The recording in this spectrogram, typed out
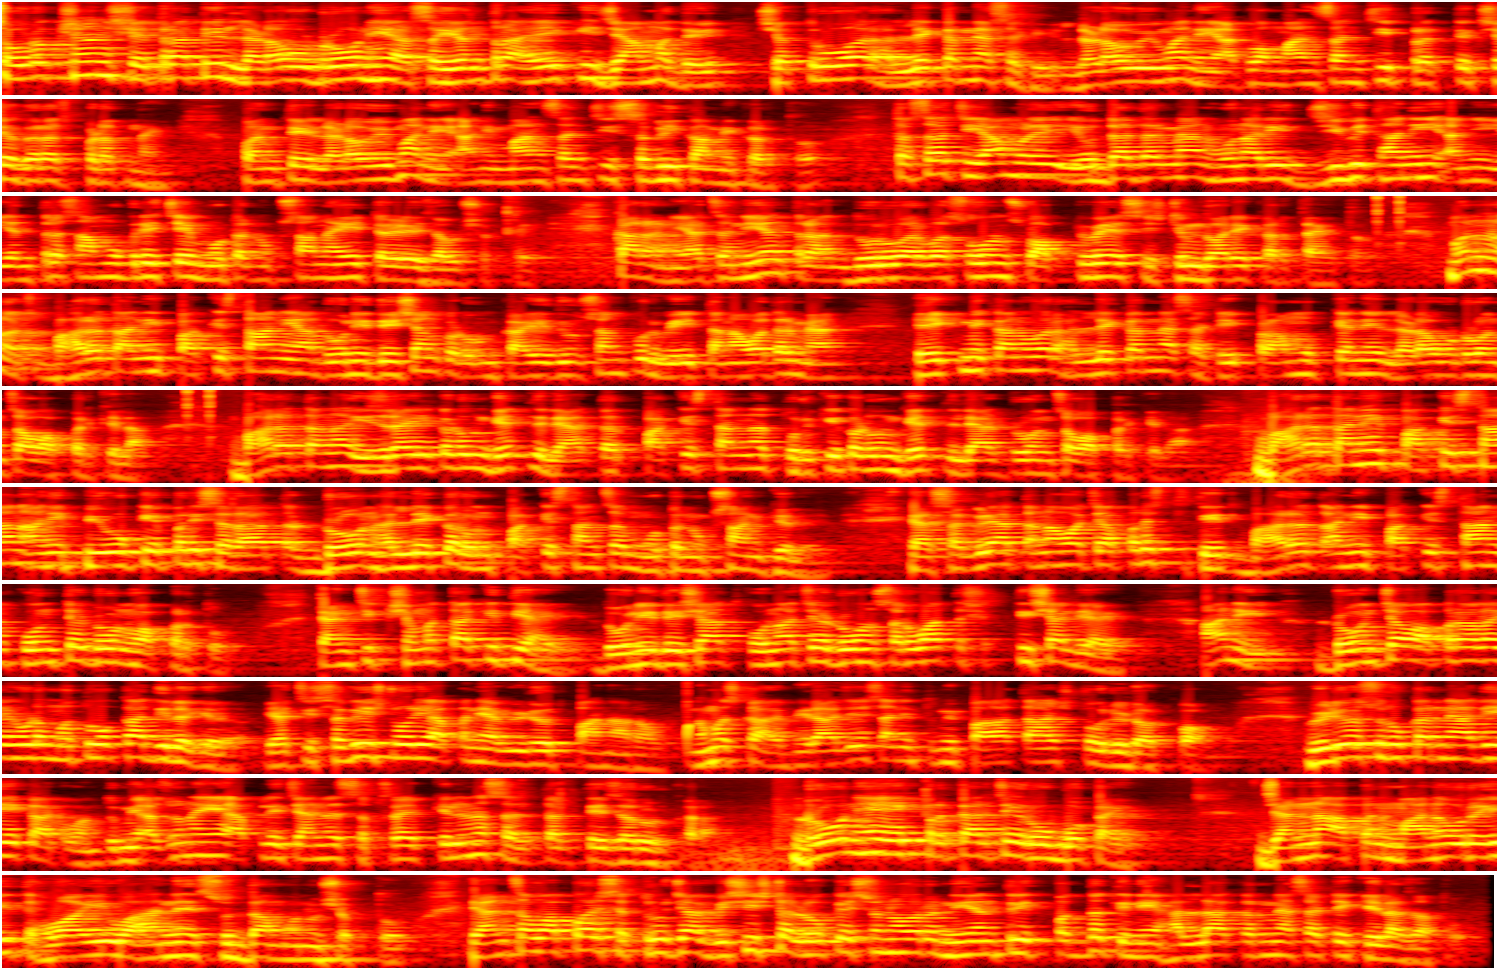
संरक्षण क्षेत्रातील लढाऊ ड्रोन हे असं यंत्र आहे की ज्यामध्ये शत्रूवर हल्ले करण्यासाठी लढाऊ विमाने अथवा माणसांची प्रत्यक्ष गरज पडत नाही. पण ते लढाऊ विमाने आणि माणसांची सगळी कामे करतं. तसंच यामुळे युद्धादरम्यान होणारी जीवितहानी आणि यंत्रसामुग्रीचे मोठं नुकसानही टळले जाऊ शकते. कारण याचं नियंत्रण दूरवर बसवून सॉफ्टवेअर सिस्टीमद्वारे करता येतं. म्हणूनच भारत आणि पाकिस्तान या दोन्ही देशांकडून काही दिवसांपूर्वी तणावादरम्यान एकमेकांवर हल्ले करण्यासाठी प्रामुख्याने लढाऊ ड्रोनचा वापर केला. भारतानं इस्रायलकडून घेतलेल्या तर पाकिस्ताननं तुर्कीकडून घेतलेल्या ड्रोनचा वापर केला. भारताने पाकिस्तान आणि पीओके परिसरात ड्रोन हल्ले करून पाकिस्तानचं मोठं नुकसान केलंय. या सगळ्या तणावाच्या परिस्थितीत भारत आणि पाकिस्तान कोणते ड्रोन वापरतो? त्यांची क्षमता किती आहे? दोन्ही देशात कोणाचे ड्रोन सर्वात शक्तिशाली आहे आणि ड्रोनच्या वापराला एवढं महत्त्व का दिलं गेलं? याची सगळी स्टोरी आपण या व्हिडिओत पाहणार आहोत. नमस्कार मी राजेश आणि तुम्ही पाहता स्टोरी डॉट कॉम व्हिडिओ सुरू करण्याआधी एक आठवण तुम्ही अजूनही आपले चॅनल सबस्क्राईब केले नसेल तर ते जरूर करा. ड्रोन हे एक प्रकारचे रोबोट आहे. ज्यांना आपण मानवरहित हवाई वाहने सुद्धा म्हणू शकतो. यांचा वापर शत्रूच्या विशिष्ट लोकेशनवर नियंत्रित पद्धतीने हल्ला करण्यासाठी केला जातो.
